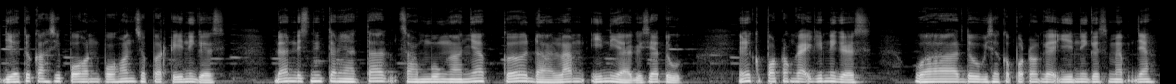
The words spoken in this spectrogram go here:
dia tuh kasih pohon-pohon seperti ini guys. Dan di sini ternyata sambungannya ke dalam ini ya guys ya tuh. Ini kepotong kayak gini guys. Waduh bisa kepotong kayak gini guys mapnya.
